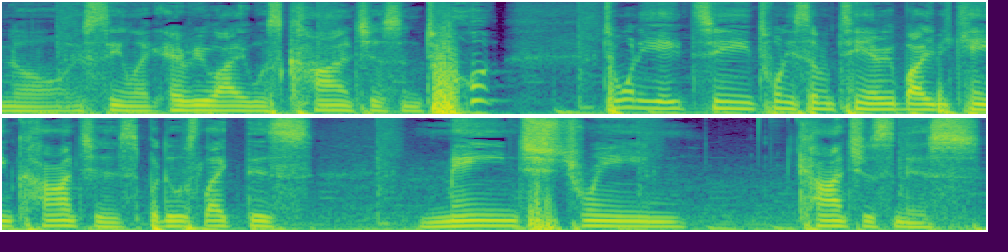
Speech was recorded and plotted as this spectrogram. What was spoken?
You know, it seemed like everybody was conscious in 2018, 2017, everybody became conscious, but it was like this mainstream consciousness.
